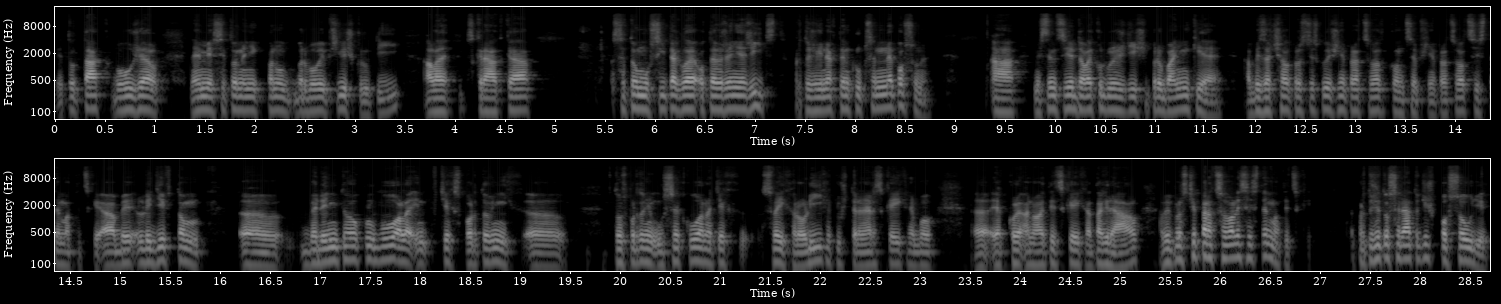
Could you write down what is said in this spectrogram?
Je to tak, bohužel. Nevím, jestli to není k panu Brbovi příliš krutý, ale zkrátka se to musí takhle otevřeně říct, protože jinak ten klub se neposune. A myslím si, že daleko důležitější pro baník je, aby začal prostě skutečně pracovat koncepčně, pracovat systematicky a aby lidi v tom uh, vedení toho klubu, ale i v těch sportovních uh, tom sportovním úseku a na těch svých rolích, ať už trenérských nebo eh, jakkoliv analytických a tak dál, aby prostě pracovali systematicky. Protože to se dá totiž posoudit.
